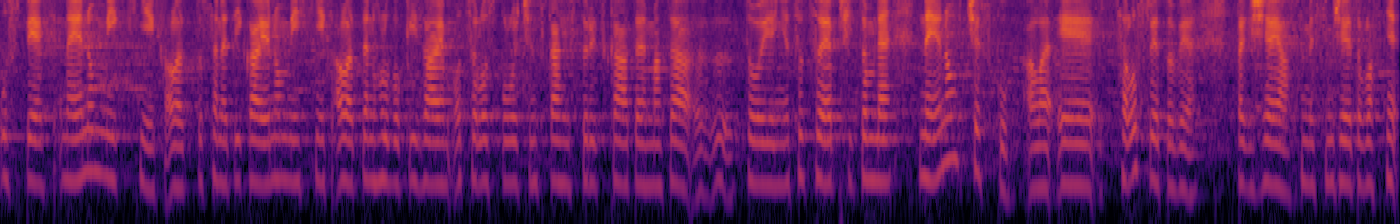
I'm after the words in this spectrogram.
úspěch nejenom mých knih, ale to se netýká jenom mých knih, ale ten hluboký zájem o celospolečenská historická témata to je něco, co je přítomné nejenom v Česku, ale i celosvětově. Takže já si myslím, že je to vlastně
